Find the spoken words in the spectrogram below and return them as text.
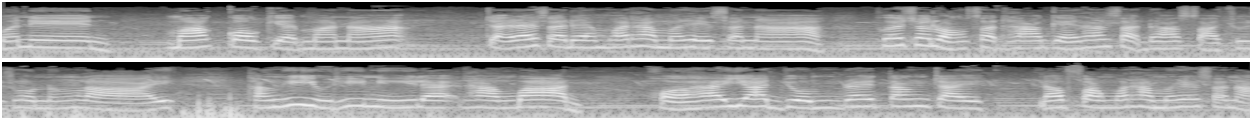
มเณรมักกอเกียรติมานะ จะได้แสดงพระธรรมเทศนา เพื่อฉลองศรัทธาแก่ท่านศรัทธาสาธุชนทั้งหลาย ทั้งที่อยู่ที่นี้และทางบ้าน ขอให้ญาติโยมได้ตั้งใจรับฟังพระธรรมเทศนา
